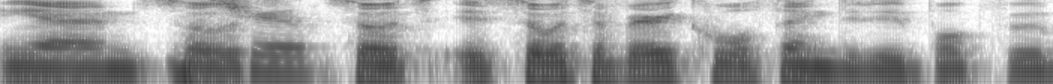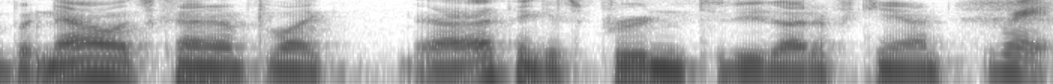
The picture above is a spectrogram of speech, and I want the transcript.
and so It's it's, so it's it's so it's a very cool thing to do bulk food. But now it's kind of like I think it's prudent to do that if you can. Right.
